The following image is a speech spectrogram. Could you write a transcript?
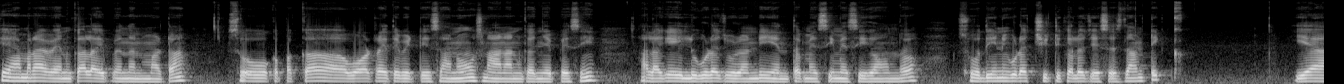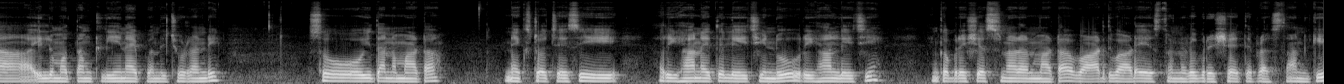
కెమెరా వెనకాల అయిపోయిందనమాట సో ఒక పక్క వాటర్ అయితే పెట్టేశాను స్నానానికి అని చెప్పేసి. అలాగే ఇల్లు కూడా చూడండి ఎంత మెస్సీ మెస్సీగా ఉందో. సో దీన్ని కూడా చిటికలో చేసేద్దాం. టిక్. యా ఇల్లు మొత్తం క్లీన్ అయిపోయింది చూడండి. సో ఇదన్నమాట. నెక్స్ట్ వచ్చేసి రిహాన్ అయితే లేచిండు. రిహాన్ లేచి ఇంకా బ్రష్ చేస్తున్నాడు అనమాట వాడిది వాడే వేస్తున్నాడు బ్రష్ అయితే ప్రస్తుతానికి.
